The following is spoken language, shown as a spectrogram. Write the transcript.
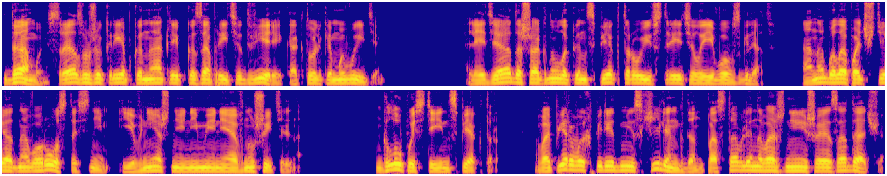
Дамы, сразу же крепко-накрепко заприте двери, как только мы выйдем». Леди Ада шагнула к инспектору и встретила его взгляд. Она была почти одного роста с ним и внешне не менее внушительна. Глупости, инспектор. Во-первых, перед мисс Хиллингдон поставлена важнейшая задача.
